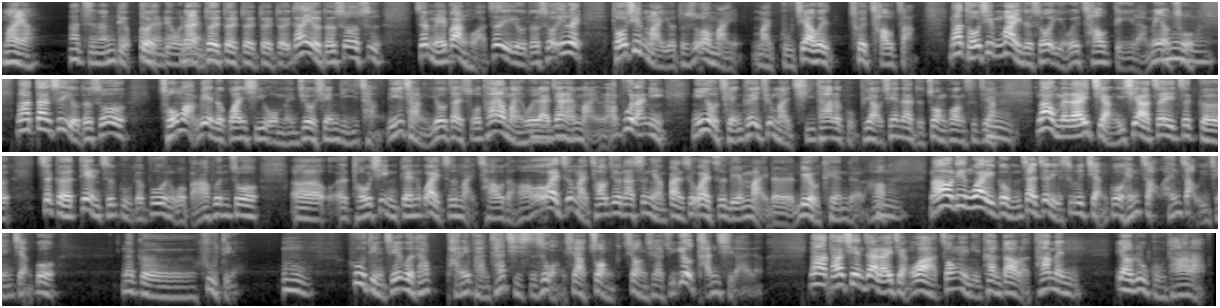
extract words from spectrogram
卖啊，那只能留不能留恋。那对对对对对，他有的时候是这没办法，这有的时候因为投信买，有的时候买买股价会会超涨，那投信卖的时候也会超跌了，没有错。嗯。那但是有的时候筹码面的关系，我们就先离场，离场以后再说，他要买回来再来买，啊，不然你你有钱可以去买其他的股票。现在的状况是这样。嗯那我们来讲一下，在这个这个电子股的部分，我把它分作呃呃投信跟外资买超的哈、外资买超就那生养半是外资连买的六天的了哈、嗯然后另外一个，我们在这里是不是讲过很早很早以前讲过那个富鼎？嗯护顶，结果它盘一盘，它其实是往下撞撞下去，又弹起来了。那它现在来讲，哇，终于你看到了，他们要入股它了，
